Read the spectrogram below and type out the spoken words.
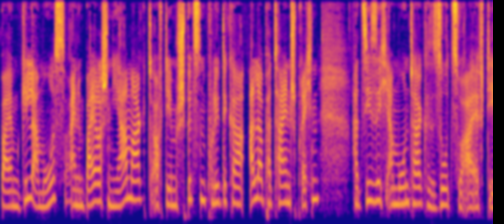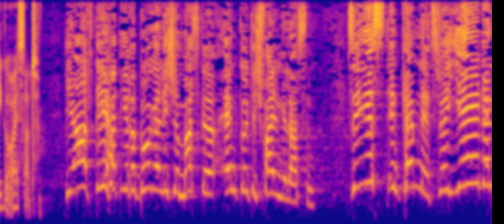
Beim Gillamos, einem bayerischen Jahrmarkt, auf dem Spitzenpolitiker aller Parteien sprechen, hat sie sich am Montag so zur AfD geäußert. Die AfD hat ihre bürgerliche Maske endgültig fallen gelassen. Sie ist in Chemnitz für jeden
